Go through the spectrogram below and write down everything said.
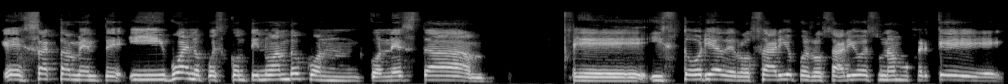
Exactamente. Y bueno, pues continuando con, con esta eh, historia de Rosario, pues Rosario es una mujer que,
